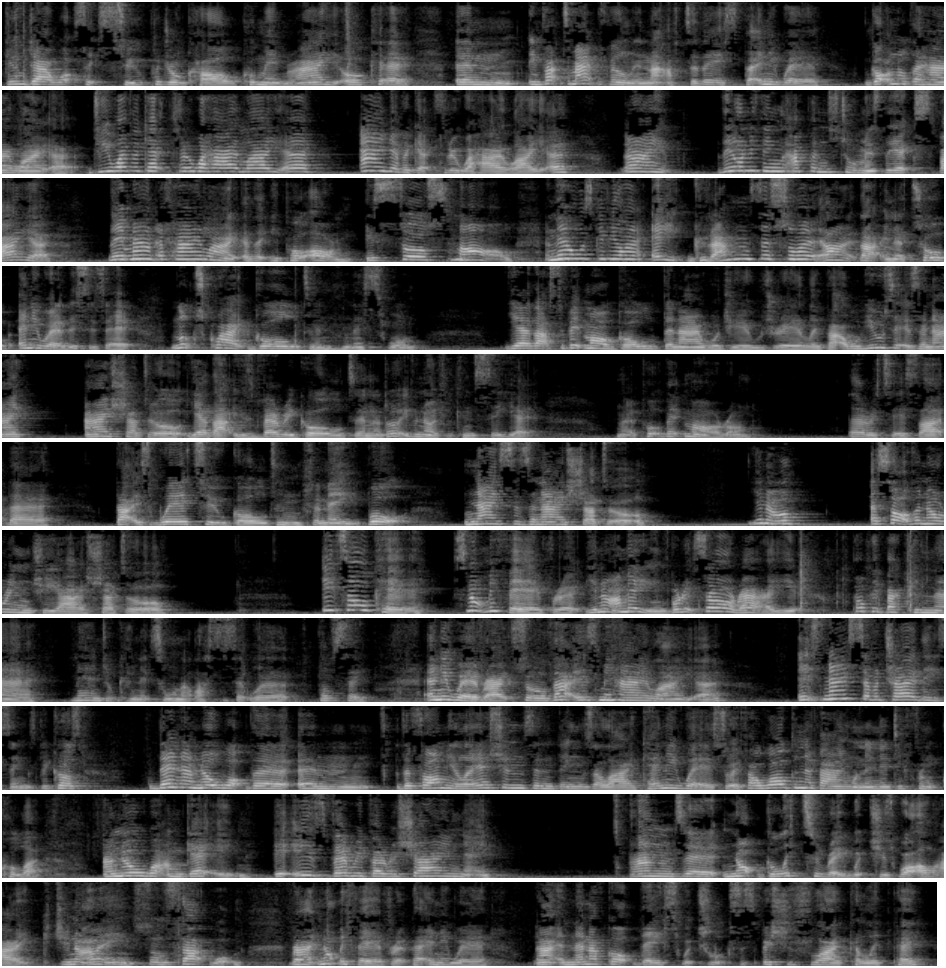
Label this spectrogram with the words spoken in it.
Doodah What's It Superdrug haul coming, right? Okay. Um, in fact, I might be filming that after this. But anyway, got another highlighter. Do you ever get through a highlighter? I never get through a highlighter. Right, the only thing that happens to them is they expire the amount of highlighter that you put on is so small and they always give you like eight grams or something like that in a tub anyway this is it looks quite golden this one yeah that's a bit more gold than i would use really but i will use it as an eye eyeshadow yeah that is very golden i don't even know if you can see it let me put a bit more on there it is like there that is way too golden for me but nice as an eyeshadow you know a sort of an orangey eyeshadow. It's okay. It's not my favourite, you know what I mean? But it's all right. Pop it back in there. May end up giving it to one that lasts at work. We'll see. Anyway, right, so that is my highlighter. It's nice to have a try these things because then I know what the um, the formulations and things are like anyway. So if I were going to buy one in a different colour, I know what I'm getting. It is very, very shiny and uh, not glittery, which is what I like. Do you know what I mean? So there's that one. Right, not my favourite, but anyway. Right, and then I've got this, which looks suspicious like a lippy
